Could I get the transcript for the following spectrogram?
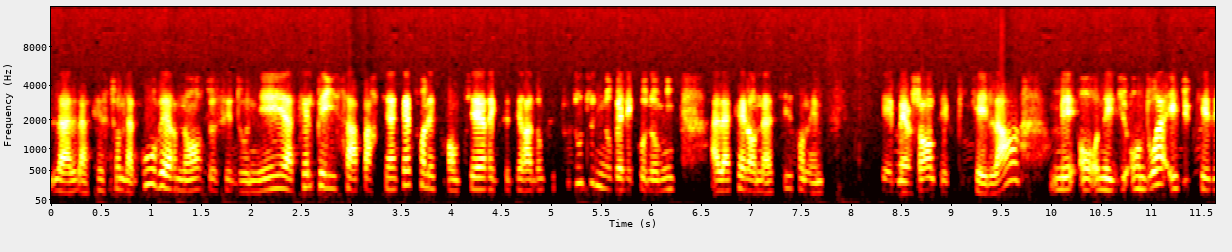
la, la, question de la gouvernance de ces données, à quel pays ça appartient, quelles sont les frontières, etc. Donc, c'est toute une nouvelle économie à laquelle on assiste. On est émergente et puis qui est là, mais on, est, on doit éduquer.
